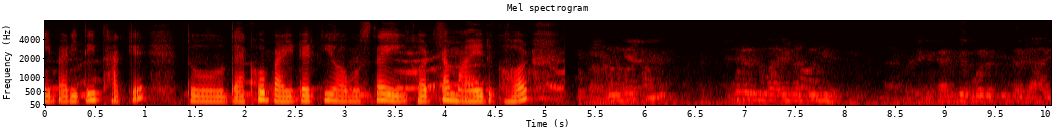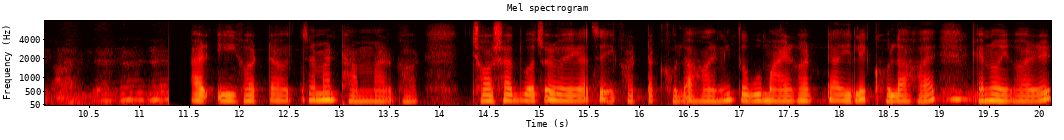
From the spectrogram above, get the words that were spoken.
এই বাড়িতেই থাকে। তো দেখো বাড়িটার কি অবস্থা, এই ঘরটা মায়ের ঘর। আর এই ঘরটা হচ্ছে আমার ঠাম্মার ঘর। ছ সাত বছর হয়ে গেছে এই ঘরটা খোলা হয়নি। তবু মায়ের ঘরটা এলে খোলা হয়। কেন ওই ঘরের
